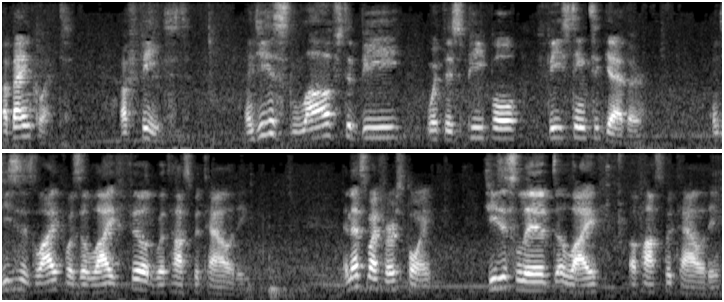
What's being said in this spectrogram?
a banquet, a feast. And Jesus loves to be with his people, feasting together. And Jesus' life was a life filled with hospitality. And that's my first point. Jesus lived a life of hospitality.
